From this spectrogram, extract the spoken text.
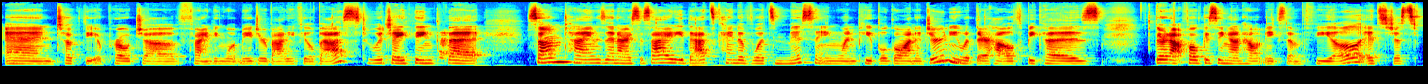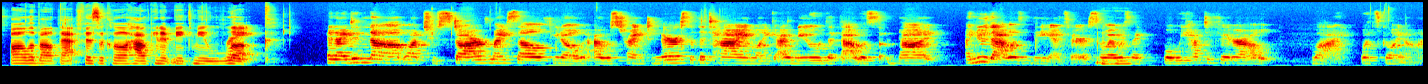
and took the approach of finding what made your body feel best, which I think that sometimes in our society, that's kind of what's missing when people go on a journey with their health because they're not focusing on how it makes them feel. It's just all about that physical, how can it make me look? Right. And I did not want to starve myself. You know, I was trying to nurse at the time. Like, I knew that that was not, I knew that wasn't the answer. So mm-hmm. I was mm-hmm. like, well, we have to figure out why what's going on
